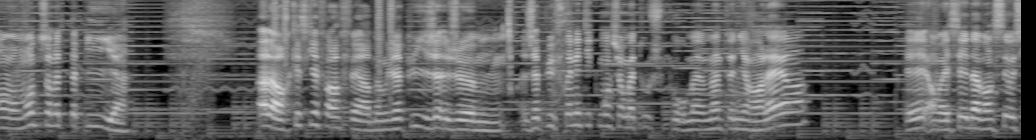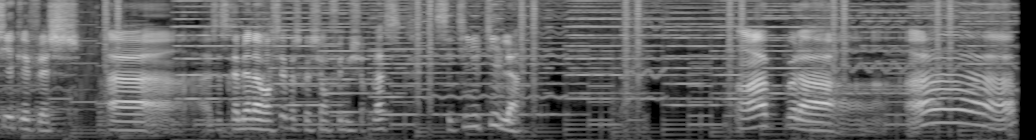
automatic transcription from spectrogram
on monte sur notre tapis. Alors, qu'est-ce qu'il va falloir faire? Donc j'appuie j'appuie frénétiquement sur ma touche pour me maintenir en l'air. Et on va essayer d'avancer aussi avec les flèches. Euh, ça serait bien d'avancer parce que si on fait du surplace, c'est inutile. Hop là. Ah, hop.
